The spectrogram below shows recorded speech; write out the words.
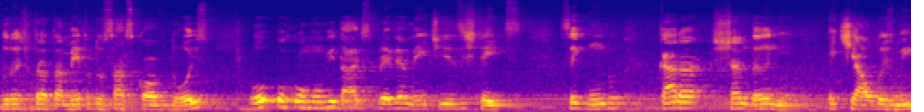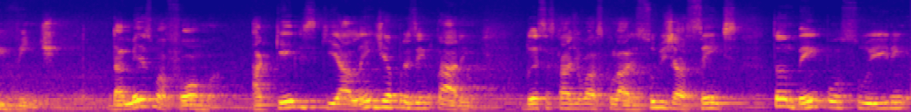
durante o tratamento do SARS-CoV-2 ou por comorbidades previamente existentes, segundo Cara Chandani et al. 2020. Da mesma forma, aqueles que além de apresentarem doenças cardiovasculares subjacentes também possuírem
